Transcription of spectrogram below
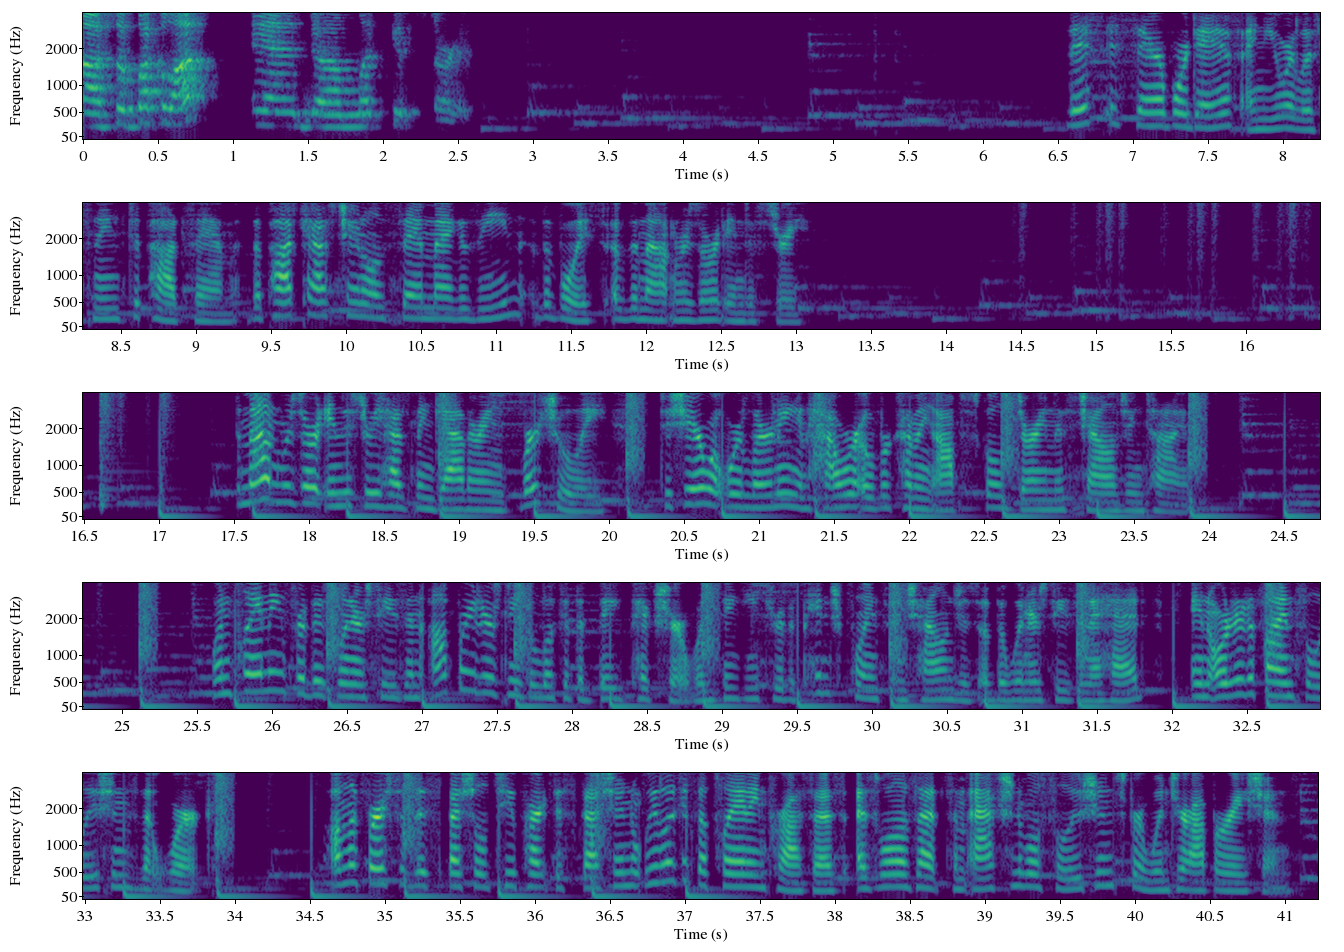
Uh, so buckle up and um, let's get started. This is Sarah Bordeeff, and you are listening to PodSam, the podcast channel of SAM Magazine, the voice of the mountain resort industry. The mountain resort industry has been gathering virtually to share what we're learning and how we're overcoming obstacles during this challenging time. When planning for this winter season, operators need to look at the big picture when thinking through the pinch points and challenges of the winter season ahead in order to find solutions that work. On the first of this special two part discussion, we look at the planning process as well as at some actionable solutions for winter operations.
